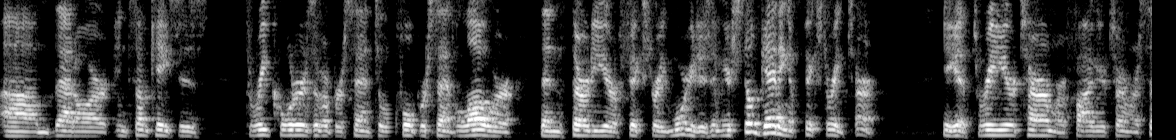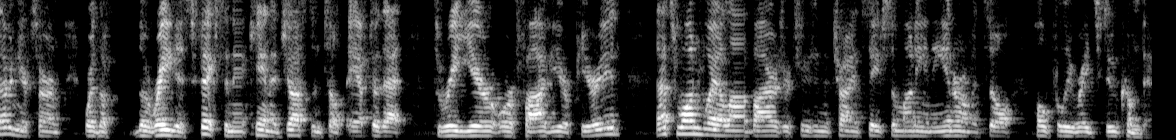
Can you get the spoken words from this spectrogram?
um, that are in some cases three quarters of a percent to a full percent lower than 30 year fixed rate mortgages. And you're still getting a fixed rate term. You get a three year term or a five year term or a seven year term where the, the rate is fixed and it can't adjust until after that three year or five year period. That's one way a lot of buyers are choosing to try and save some money in the interim until hopefully rates do come down.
